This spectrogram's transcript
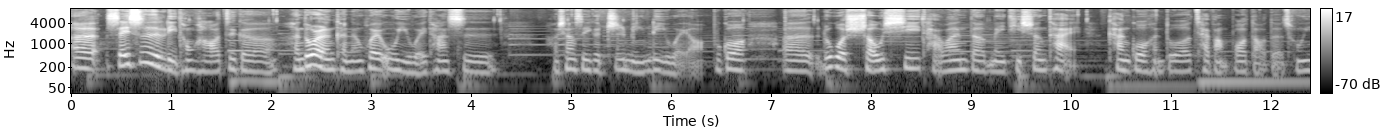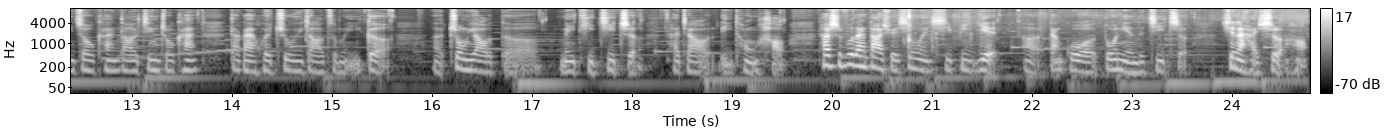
呃，谁是李同豪？这个很多人可能会误以为他是。好像是一个知名立委哦，不过呃，如果熟悉台湾的媒体生态，看过很多采访报道的，从一周刊到金周刊，大概会注意到这么一个呃重要的媒体记者，他叫李同豪，他是复旦大学新闻系毕业，呃，当过多年的记者，现在还是了哈。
